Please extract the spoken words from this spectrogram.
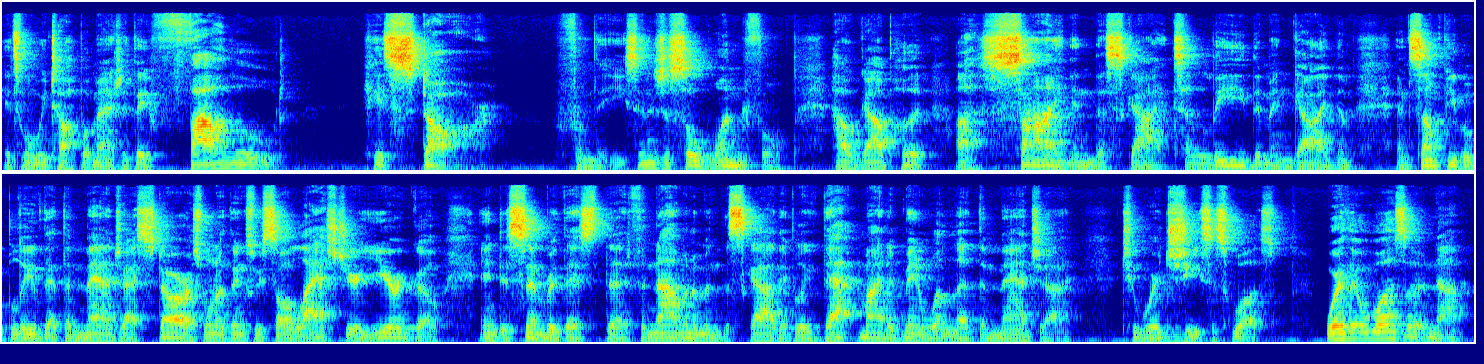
It's when we talk about Magi, they followed his star from the east. And it's just so wonderful how God put a sign in the sky to lead them and guide them. And some people believe that the Magi star is one of the things we saw last year, a year ago in December, this the phenomenon in the sky. They believe that might have been what led the Magi to where Jesus was. Whether it was or not,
